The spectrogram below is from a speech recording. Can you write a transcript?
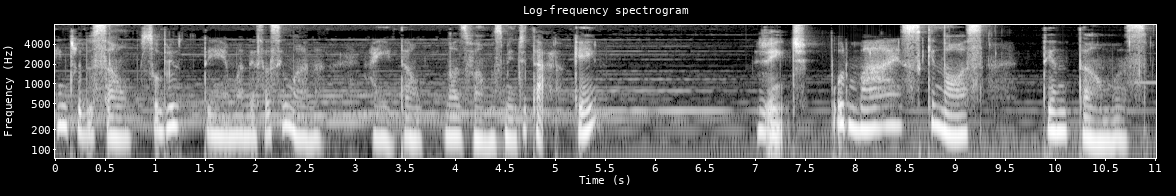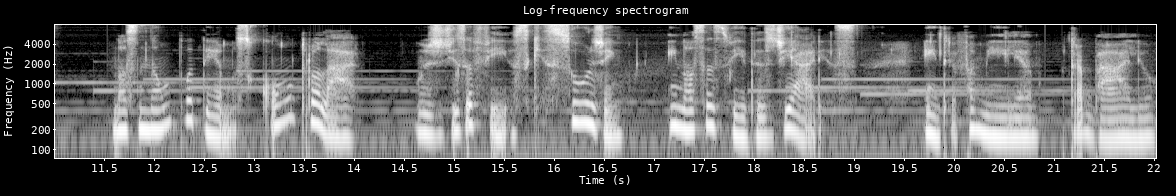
introdução sobre o tema dessa semana. Aí então nós vamos meditar, ok? Gente, por mais que nós tentamos, nós não podemos controlar os desafios que surgem em nossas vidas diárias, entre a família, o trabalho.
